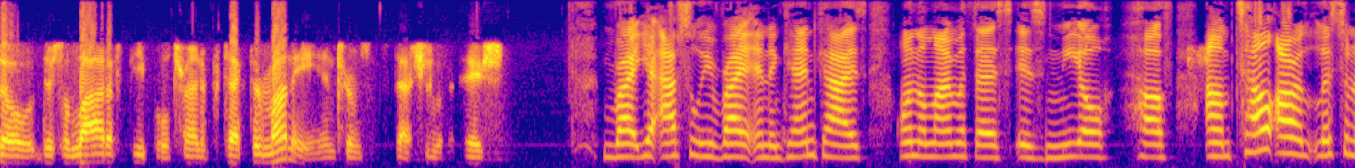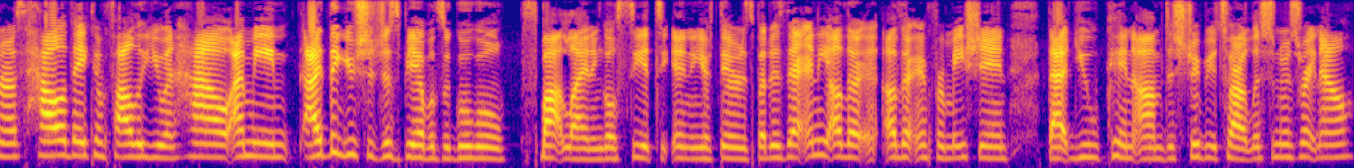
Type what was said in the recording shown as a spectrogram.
So there's a lot of people trying to protect their money in terms of statute of limitations. Right, you're absolutely right. And again, guys, on the line with us is Neal Huff. Um, tell our listeners how they can follow you and how. I mean, I think you should just be able to Google Spotlight and go see it in your theaters. But is there any other other information that you can um, distribute to our listeners right now?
